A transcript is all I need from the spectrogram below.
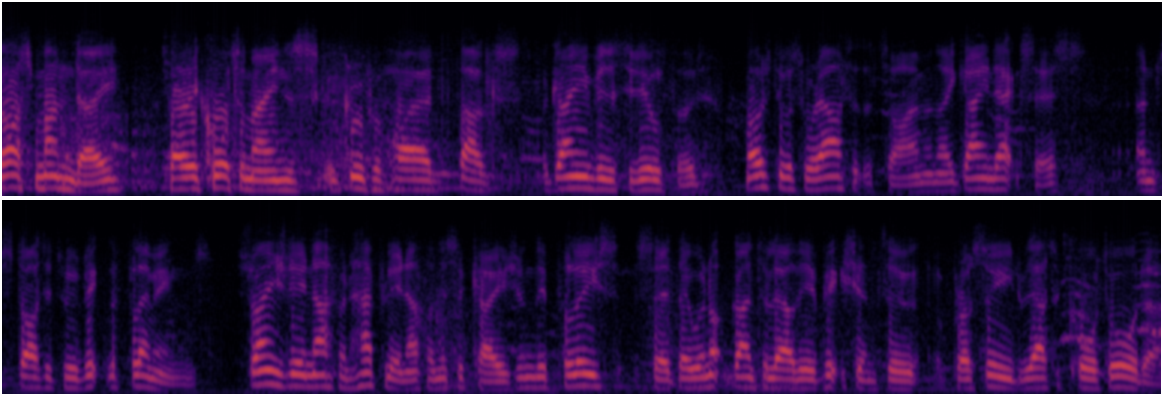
Last Monday, Barry Quartermain's group of hired thugs again visited Ilford. Most of us were out at the time and they gained access and started to evict the Flemings. Strangely enough and happily enough on this occasion, the police said they were not going to allow the eviction to proceed without a court order.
